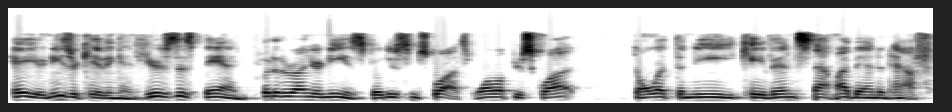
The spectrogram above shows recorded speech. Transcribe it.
hey, your knees are caving in. Here's this band. Put it around your knees. Go do some squats. Warm up your squat. Don't let the knee cave in. Snap my band in half.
